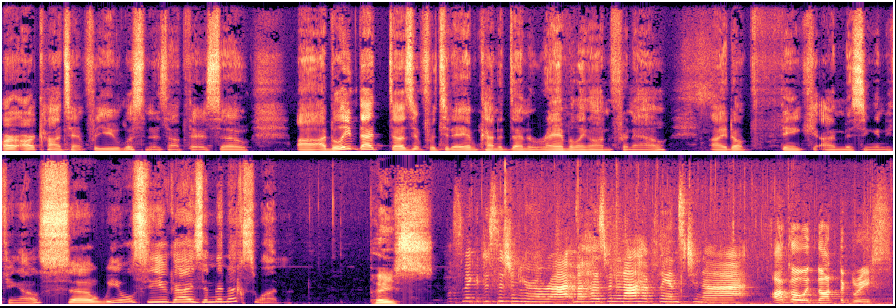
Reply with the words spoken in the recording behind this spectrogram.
or our content for you listeners out there. So uh, I believe that does it for today. I'm kind of done rambling on for now. I don't think I'm missing anything else. So we will see you guys in the next one. Peace. Let's make a decision here, all right? My husband and I have plans tonight. I'll go with not the grease.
